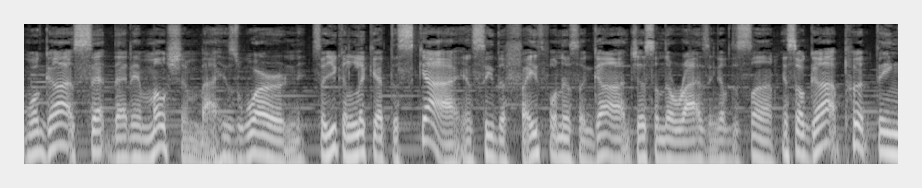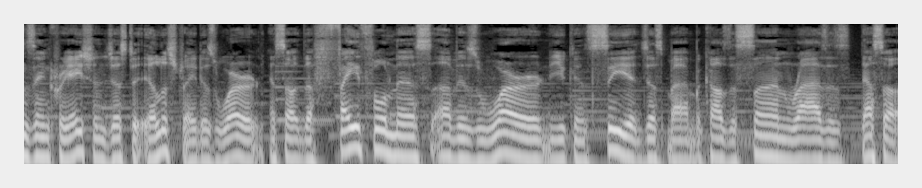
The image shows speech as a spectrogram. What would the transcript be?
Well, God set that in motion by His Word. So you can look at the sky and see the faithfulness of God just in the rising of the sun. And so God put things in creation just to illustrate His Word. And so the faithfulness of His Word, you can see it just by because the sun rises. That's an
